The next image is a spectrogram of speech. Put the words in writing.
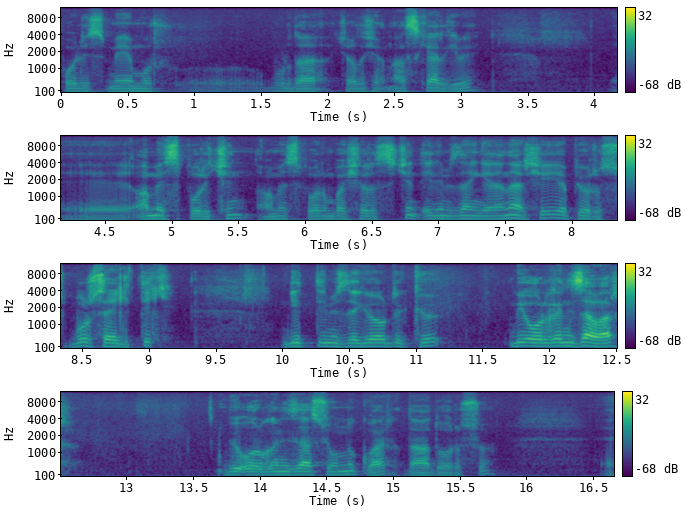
polis, memur, e, burada çalışan asker gibi e, Amespor için, Amespor'un başarısı için elimizden gelen her şeyi yapıyoruz. Bursa'ya gittik. Gittiğimizde gördük ki bir organize var. Bir organizasyonluk var daha doğrusu. E,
